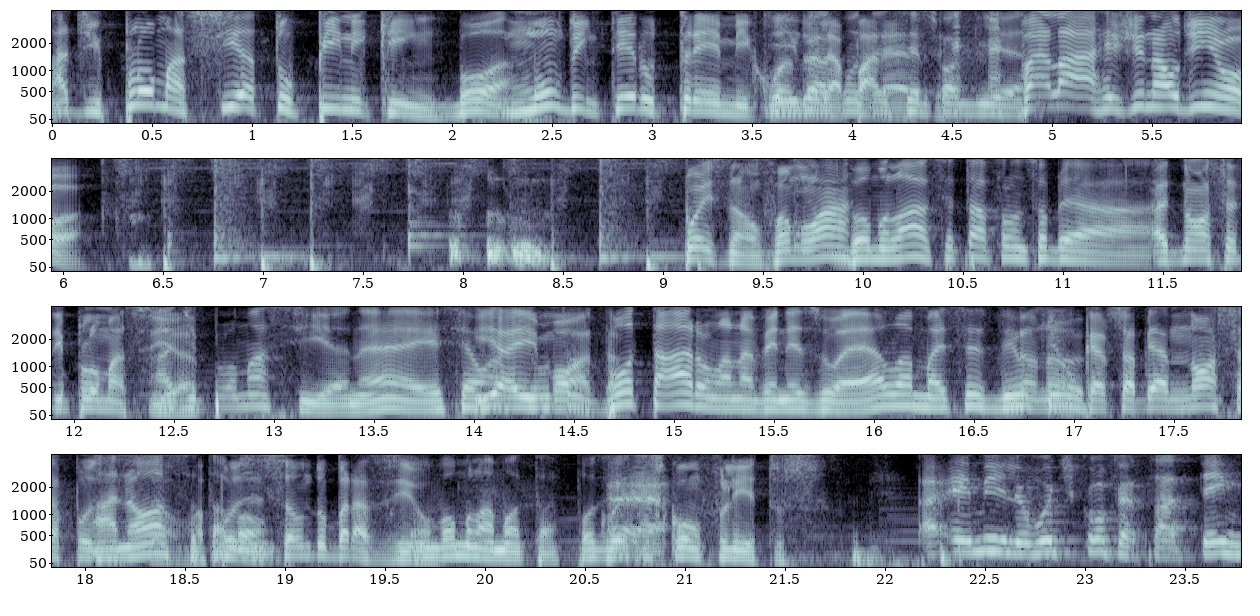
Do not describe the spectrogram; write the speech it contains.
A diplomacia tupiniquim. Boa. O mundo inteiro treme quando ele aparece. Vai lá, Reginaldinho. Pois não, vamos lá? Vamos lá, você tá falando sobre a... A nossa diplomacia. A diplomacia, né? Esse é um E aí, assunto... Mota? Votaram lá na Venezuela, mas você viu não, que... não, o- quero saber a nossa posição. A nossa, tá bom. posição do Brasil. Então vamos lá, Mota. Com Posição. esses conflitos. Ah, Emílio, eu vou te confessar, tem,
